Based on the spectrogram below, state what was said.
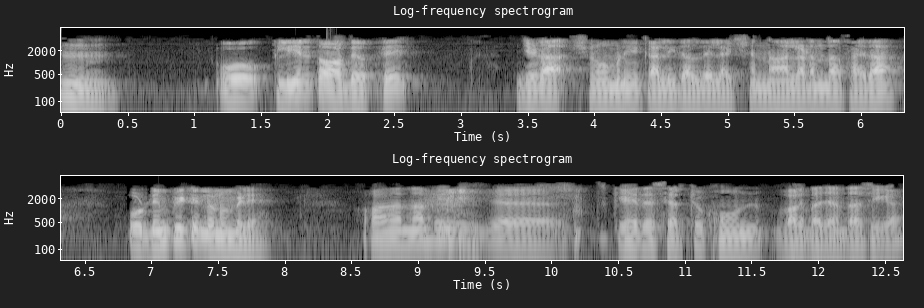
ਹੂੰ। ਉਹ ਕਲੀਅਰ ਤੌਰ ਦੇ ਉੱਤੇ ਜਿਹੜਾ ਸ਼੍ਰੋਮਣੀ ਅਕਾਲੀ ਦਲ ਦੇ ਇਲੈਕਸ਼ਨ ਨਾ ਲੜਨ ਦਾ ਫਾਇਦਾ ਉਹ ਡਿੰਪੀ ਢਿੱਲੋਂ ਨੂੰ ਮਿਲਿਆ। ਉਹਦਾ ਨਾ ਵੀ ਕਿਸੇ ਦੇ ਸਿਰ ਚੋਂ ਖੂਨ ਵਗਦਾ ਜਾਂਦਾ ਸੀਗਾ।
